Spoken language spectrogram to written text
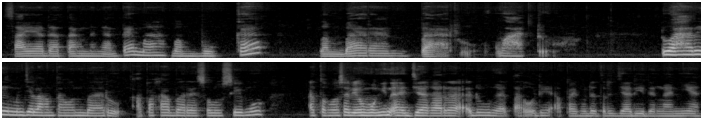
Saya datang dengan tema membuka lembaran baru. Waduh. Dua hari menjelang tahun baru, apa kabar resolusimu? Atau nggak usah diomongin aja karena aduh nggak tahu deh apa yang udah terjadi dengannya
